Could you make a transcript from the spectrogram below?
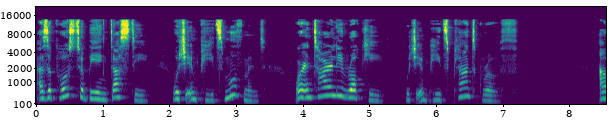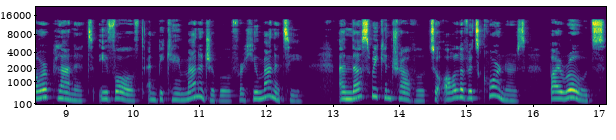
as opposed to being dusty, which impedes movement, or entirely rocky, which impedes plant growth. Our planet evolved and became manageable for humanity, and thus we can travel to all of its corners by roads,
